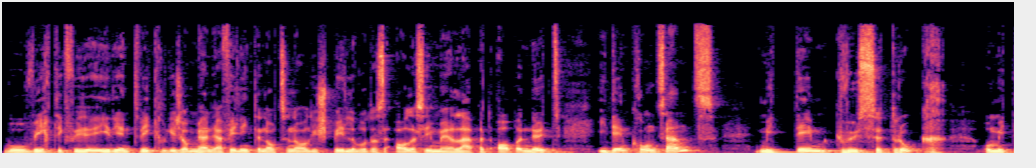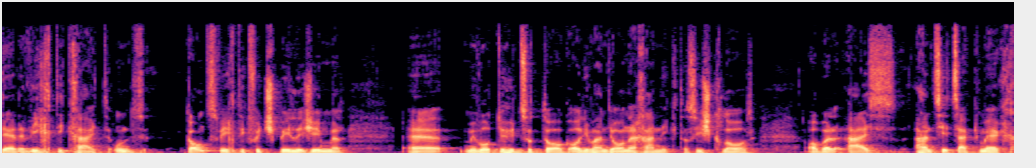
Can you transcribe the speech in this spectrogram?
wo wichtig für ihre Entwicklung ist. Aber wir haben ja viele internationale Spieler, die das alles immer erleben, aber nicht in dem Konsens, mit dem gewissen Druck und mit dieser Wichtigkeit. Und ganz wichtig für die Spieler ist immer, äh, wir wollen ja heutzutage, alle wollen ja Anerkennung, das ist klar. Aber eins haben sie jetzt auch gemerkt,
